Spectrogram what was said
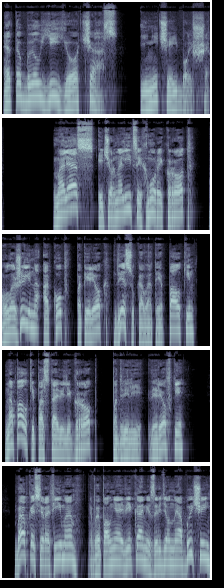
Это был ее час, и ничей больше. Маляс и чернолицый хмурый крот уложили на окоп поперек две суковатые палки, на палки поставили гроб, подвели веревки. Бабка Серафима, выполняя веками заведенный обычай,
